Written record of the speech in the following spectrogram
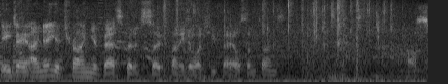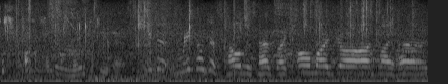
DJ, I know you're trying your best, but it's so funny to watch you fail sometimes. It's just fucking. I didn't mean to do that. Rico just held his head like, oh my god, my head.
